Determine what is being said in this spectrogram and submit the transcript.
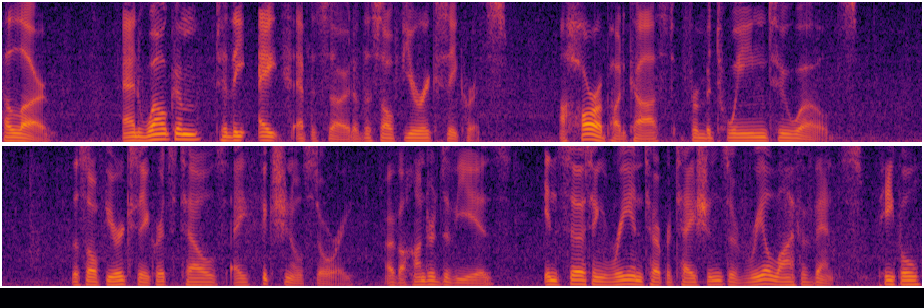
Hello, and welcome to the eighth episode of the Sulphuric Secrets, a horror podcast from between two worlds. The Sulphuric Secrets tells a fictional story over hundreds of years, inserting reinterpretations of real life events, people,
